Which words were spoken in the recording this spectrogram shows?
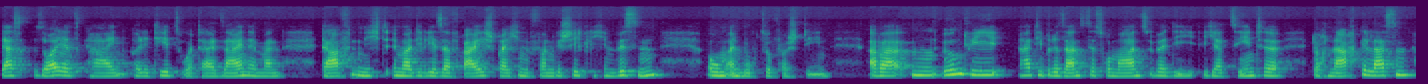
Das soll jetzt kein Qualitätsurteil sein, denn man darf nicht immer die Leser freisprechen von geschichtlichem Wissen, um ein Buch zu verstehen. Aber hm, irgendwie hat die Brisanz des Romans über die Jahrzehnte doch nachgelassen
